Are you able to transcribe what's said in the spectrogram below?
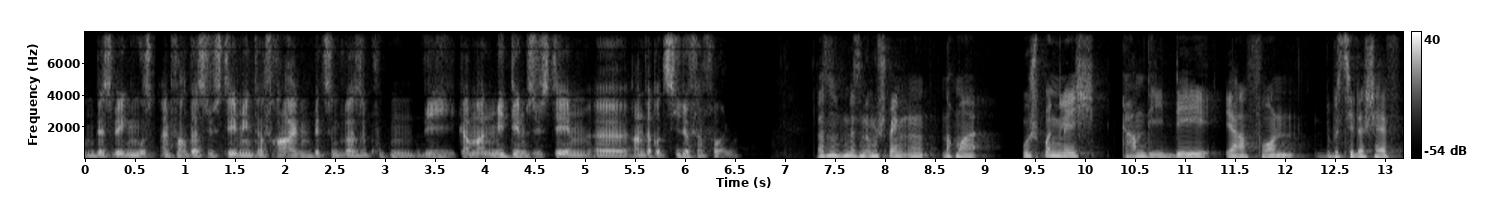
Und deswegen muss einfach das System hinterfragen, beziehungsweise gucken, wie kann man mit dem System äh, andere Ziele verfolgen. Lass uns ein bisschen umschwenken. Nochmal, ursprünglich kam die Idee ja von, du bist hier der Chef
